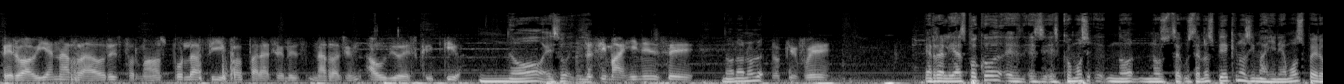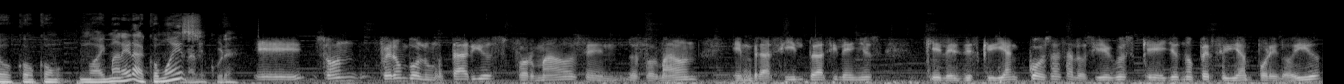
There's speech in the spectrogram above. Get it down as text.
pero había narradores formados por la FIFA para hacerles narración audiodescriptiva. No, eso... Entonces imagínense no, no, no, lo que fue en realidad es poco, es, es, como, no, nos, usted nos pide que nos imaginemos, pero no hay manera, ¿cómo es? Una locura. Eh, son, fueron voluntarios formados en, los formaron en Brasil, brasileños, que les describían cosas a los ciegos que ellos no percibían por el oído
